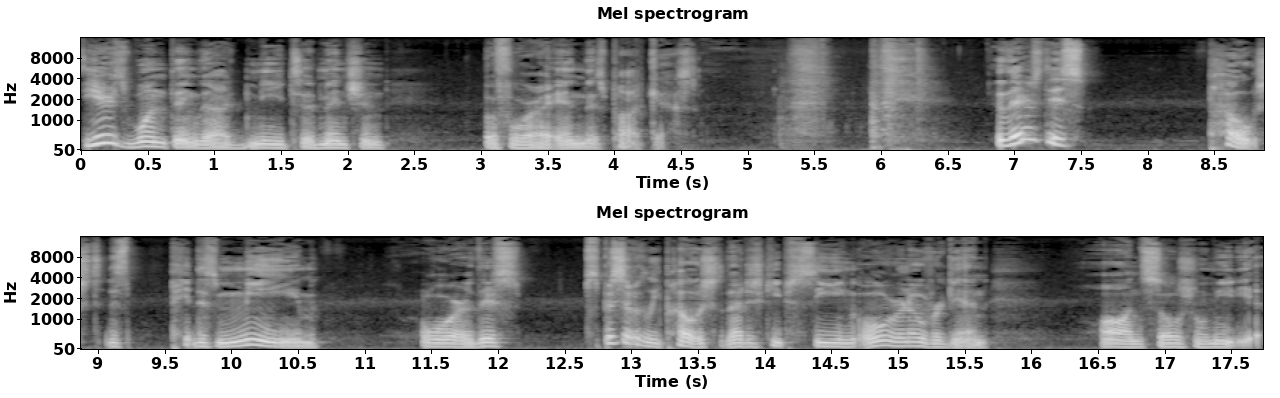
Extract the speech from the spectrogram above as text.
here's one thing that I need to mention before I end this podcast. There's this post, this this meme, or this specifically post that I just keep seeing over and over again on social media.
